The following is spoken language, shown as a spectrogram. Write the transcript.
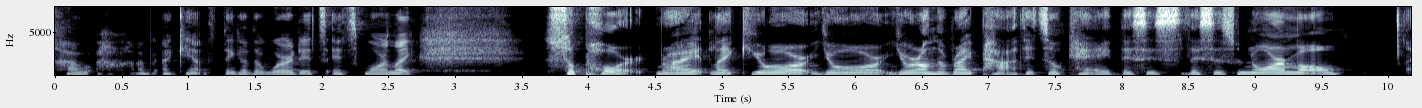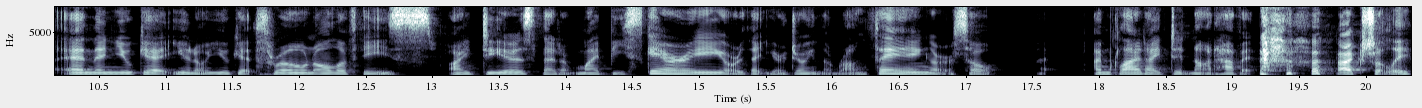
how I can't think of the word. It's it's more like support, right? Like you're you're you're on the right path. It's okay. This is this is normal. And then you get, you know, you get thrown all of these ideas that it might be scary or that you're doing the wrong thing or so I'm glad I did not have it, actually.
